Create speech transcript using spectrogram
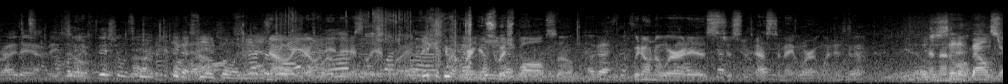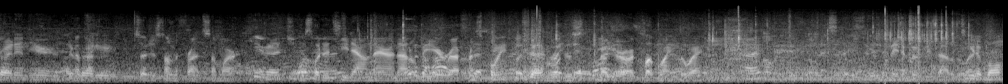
Right at me. I think I see it going in. No, you don't need to. We're going to switch ball, so Okay. we don't know where it is. Just estimate where it went into. They And just then said it we'll- bounced right in here. Like right here. Okay. So just on the front somewhere. Okay. We'll put a tee down there, and that'll be your reference point. But then we'll just measure our club length away. Alright. We'll need to move these out of the way. Get a ball.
